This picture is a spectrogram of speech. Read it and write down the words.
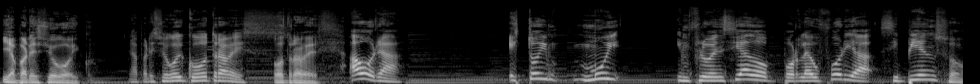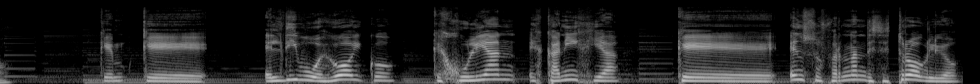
Y apareció Goico. Apareció Goico otra vez. Otra vez. Ahora, estoy muy influenciado por la euforia si pienso que, que el Dibu es Goico, que Julián es Canigia, que Enzo Fernández es Troglio.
